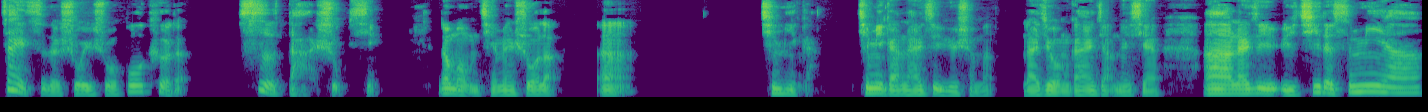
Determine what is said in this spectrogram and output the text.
再次的说一说播客的四大属性。那么，我们前面说了，嗯，亲密感，亲密感来自于什么？来自于我们刚才讲那些，啊，来自于语气的私密啊，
